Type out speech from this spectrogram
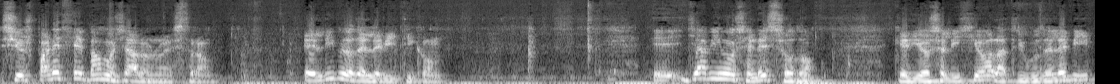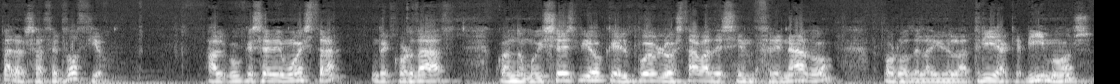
si os parece, vamos ya a lo nuestro. El libro del Levítico. Eh, ya vimos en Éxodo que Dios eligió a la tribu de Leví para el sacerdocio. Algo que se demuestra, recordad, cuando Moisés vio que el pueblo estaba desenfrenado por lo de la idolatría que vimos,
